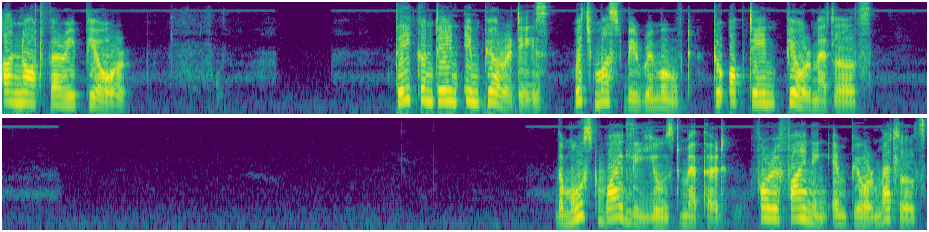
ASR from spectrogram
are not very pure. They contain impurities which must be removed to obtain pure metals. The most widely used method for refining impure metals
